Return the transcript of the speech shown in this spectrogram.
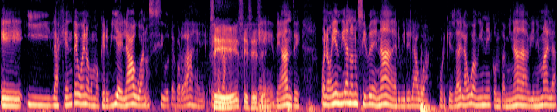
Eh, y la gente, bueno, como que hervía el agua, no sé si vos te acordás. En sí, épocas, sí, sí, sí. eh, de antes. Bueno, hoy en día no nos sirve de nada hervir el agua, porque ya el agua viene contaminada, viene mala.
